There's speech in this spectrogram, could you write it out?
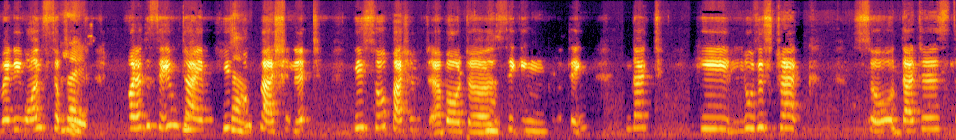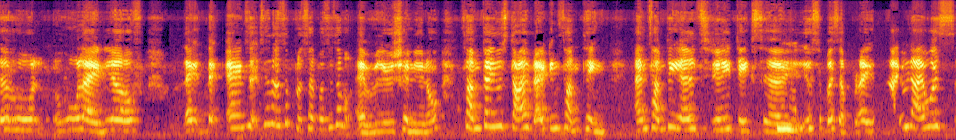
when he wants support. Right. But at the same time, he's Yeah. so passionate. He's so passionate about uh, Yeah. seeking thing that he loses track. So that is the whole whole idea of like the, and it's, it's a process, of evolution. You know, sometimes you start writing something and something else really takes uh, Mhm. you by surprise. I mean, I was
